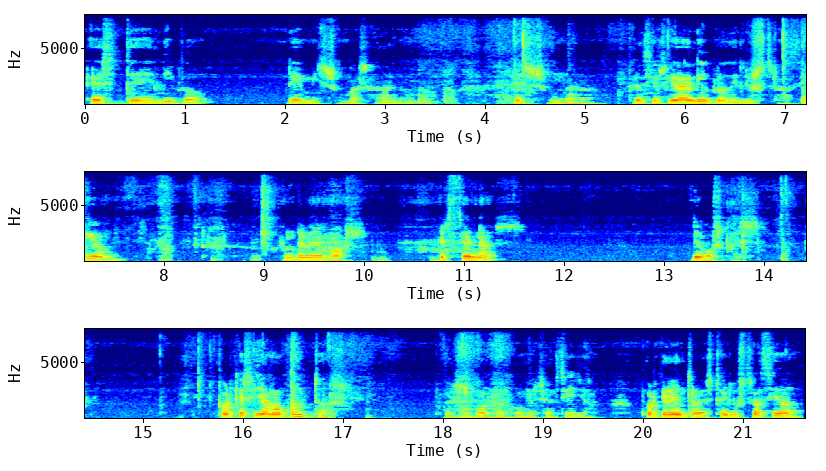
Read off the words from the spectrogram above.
Este libro de Misumasano es una preciosidad de libro de ilustración donde vemos escenas de bosques. ¿Por qué se llama ocultos? Pues por algo muy sencillo. Porque dentro de esta ilustración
